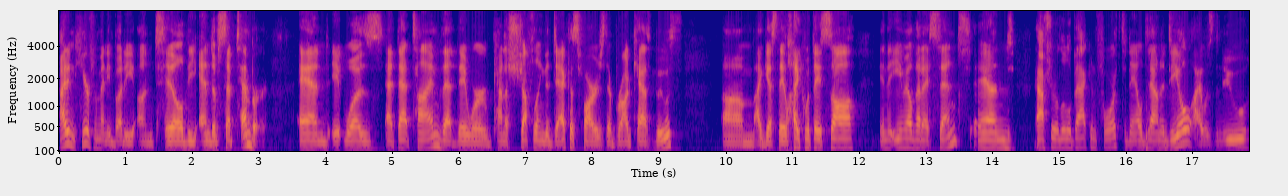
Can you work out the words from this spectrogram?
I didn't hear from anybody until the end of September. And it was at that time that they were kind of shuffling the deck as far as their broadcast booth. Um, I guess they like what they saw in the email that I sent. And after a little back and forth to nail down a deal, I was the new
